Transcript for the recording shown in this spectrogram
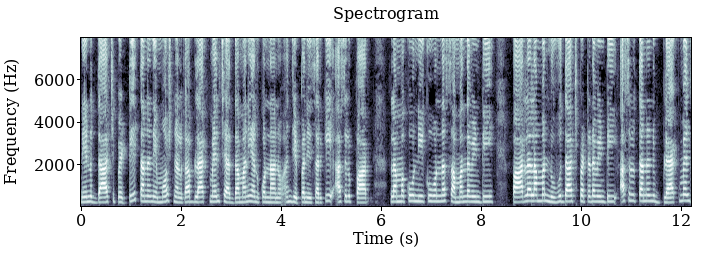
నేను దాచిపెట్టి తనని ఎమోషనల్గా బ్లాక్మెయిల్ చేద్దామని అనుకున్నాను అని చెప్పనేసరికి అసలు పార్ లమ్మకు నీకు ఉన్న సంబంధం ఏంటి పార్లలమ్మ నువ్వు దాచిపెట్టడం ఏంటి అసలు తనని బ్లాక్మెయిల్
